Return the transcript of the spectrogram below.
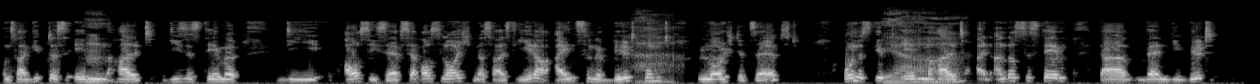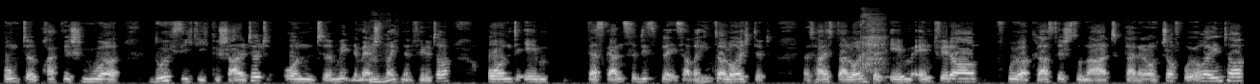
Und zwar gibt es eben hm. halt die Systeme, die aus sich selbst heraus leuchten. Das heißt, jeder einzelne Bildpunkt ah. leuchtet selbst. Und es gibt ja. eben halt ein anderes System, da werden die Bildpunkte praktisch nur durchsichtig geschaltet und äh, mit einem mhm. entsprechenden Filter und eben das ganze Display ist aber hinterleuchtet. Das heißt, da leuchtet Ach. eben entweder früher klassisch so eine Art kleine Leuchtstoffröhre hinter,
